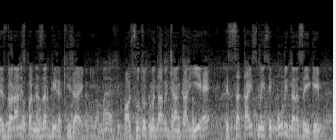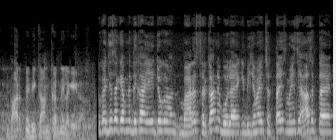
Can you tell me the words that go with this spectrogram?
इस दौरान इस पर नज़र भी रखी जाएगी। और सूत्रों के मुताबिक जानकारी ये है कि 27 मई से पूरी तरह से ये गेम भारत में भी काम करने लगेगा। तो जैसा कि आपने देखा, ये जो भारत सरकार ने बोला है कि बीजेमआई सत्ताईस मई से आ सकता है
